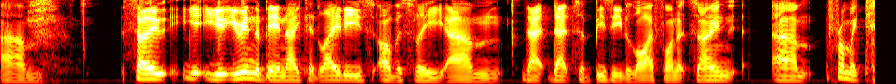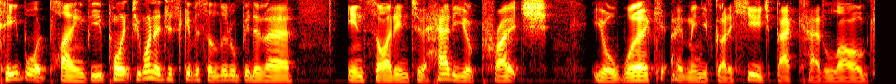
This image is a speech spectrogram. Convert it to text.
Um, so you, you're in the Barenaked Ladies. Obviously, um, that that's a busy life on its own. Um, from a keyboard playing viewpoint, do you want to just give us a little bit of a insight into how do you approach your work? I mean, you've got a huge back catalogue.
